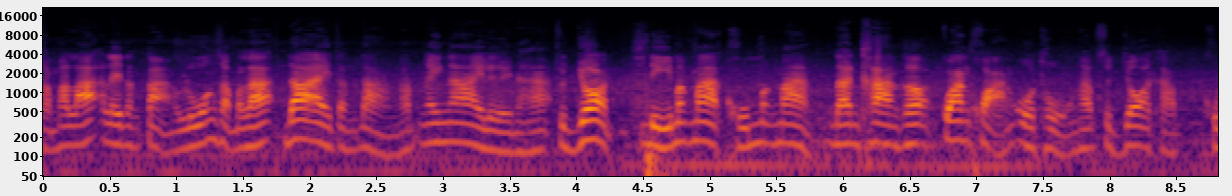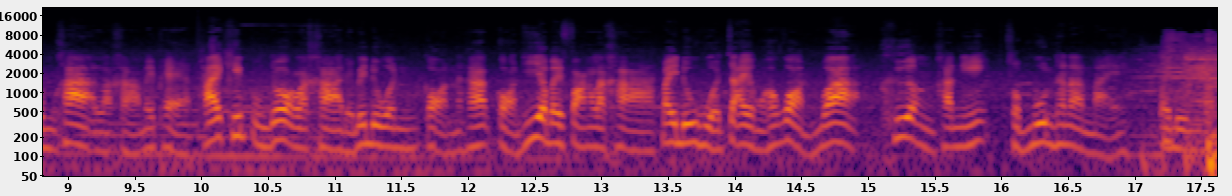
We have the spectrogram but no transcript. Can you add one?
สัมภาระอะไรต่างๆ ล้วงสัมภาระได้ต่างๆ ครับง่าย ๆ เลยนะฮะสุดยอดดีมากๆ คุ้มมาก ๆ ด้านข้างก็กว้างขวางโอโถงครับ สุดยอดครับ คุ้มค่าราคาไม่แพงท้ายคลิปผมจะบอกราคาเดี๋ยวไปดูกันก่อนนะครับก่อนที่จะไปฟังราคาไปดูหัวใจของเขาก่อนว่าเครื่องคันนี้สมบูรณ์ขนาดไหนไปดูครับ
